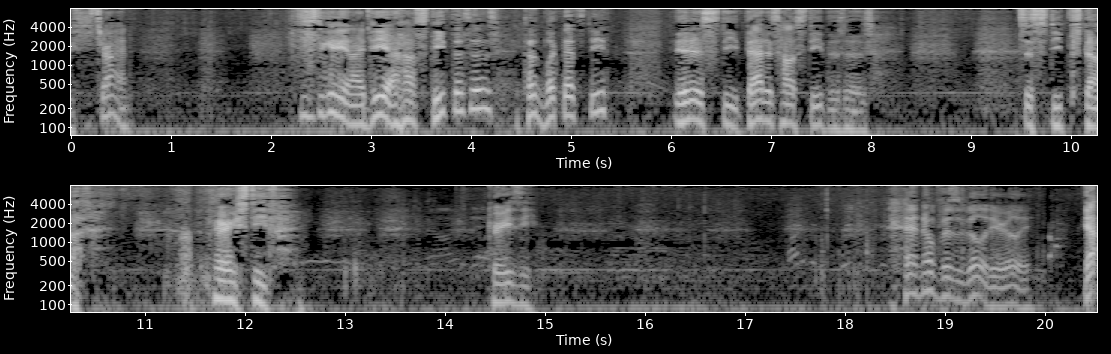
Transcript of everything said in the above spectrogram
she's trying. Just to give you an idea how steep this is, it doesn't look that steep. It is steep. That is how steep this is. This is steep stuff. Very steep. Crazy. And no visibility, really. Yeah.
